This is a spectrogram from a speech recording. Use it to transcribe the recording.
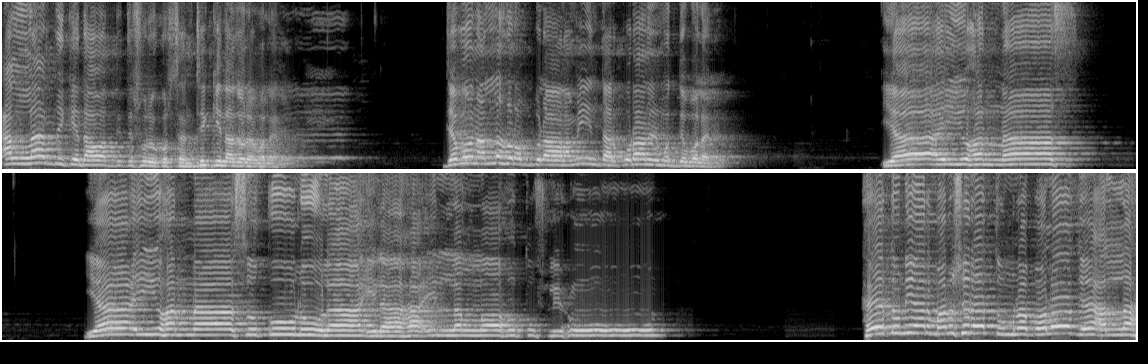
আল্লাহর দিকে দাওয়াত দিতে শুরু করছেন। ঠিক কি না জোরে বলেন? যেমন আল্লাহ রব্বুল আলমিন তার কোরআনের মধ্যে বলেন, ইয়া হে দুনিয়ার মানুষেরা, তোমরা বলো যে আল্লাহ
